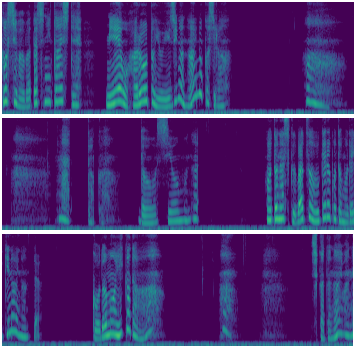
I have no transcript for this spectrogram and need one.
少しは私に対して見栄を張ろうという意地がないのかしら？はあまったくどうしようもない。おとなしく罰を受けることもできないなんて。子供以下だわ。仕方ないわね。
